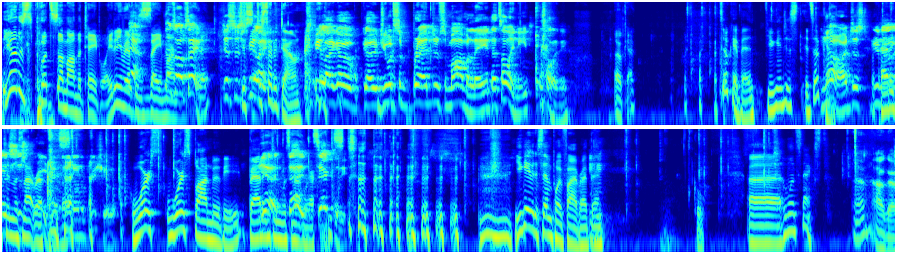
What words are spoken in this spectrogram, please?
You could have just put some on the table. You didn't even have to say that's what I'm marmalade. saying. Just, just, just, be just like, set it down. just be like, oh, go, do you want some bread or some marmalade? That's all I need. That's all I need. Okay. It's okay, Ben. You can just. It's okay. No, I just you know Paddington it's was just not rude, and referenced. I don't appreciate it. Worst worst Bond movie. Paddington Yeah, was not that- referenced. you gave it a seven point five, right, Ben? Cool. Uh, who wants next? Uh, I'll go.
